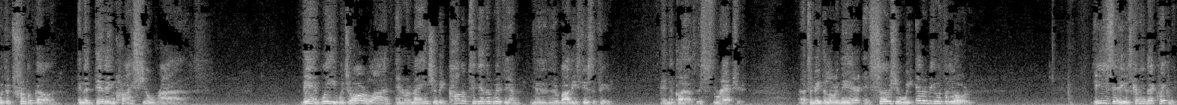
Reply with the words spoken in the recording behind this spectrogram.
with the trump of God, and the dead in Christ shall rise. Then we which are alive and remain shall be caught up together with them. Their bodies disappear in the clouds. This is the rapture. Uh, to meet the Lord in the air. And so shall we ever be with the Lord. Jesus said he was coming back quickly.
